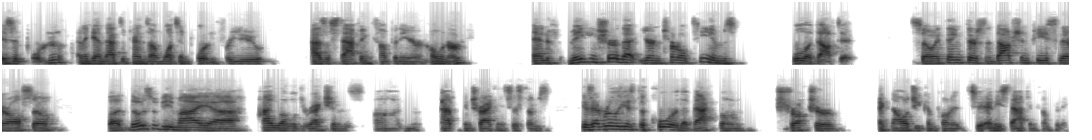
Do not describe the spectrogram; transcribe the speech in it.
is important. And again, that depends on what's important for you as a staffing company or an owner. And making sure that your internal teams will adopt it. So I think there's an adoption piece there also. But those would be my uh, high level directions on applicant tracking systems because that really is the core, the backbone structure, technology component to any staffing company.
